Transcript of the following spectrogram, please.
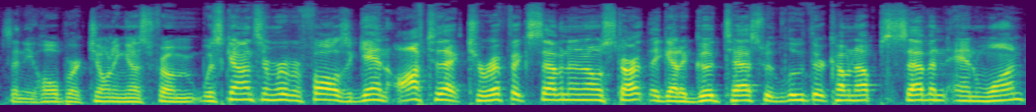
Cindy Holbrook joining us from Wisconsin River Falls again. Off to that terrific seven and zero start. They got a good test with Luther coming up seven and one.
